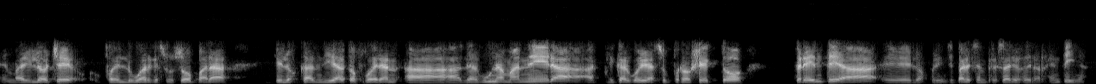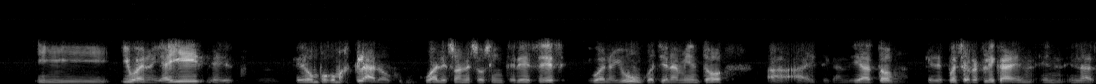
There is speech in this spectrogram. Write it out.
en Bariloche fue el lugar que se usó para que los candidatos fueran a de alguna manera a explicar cuál era su proyecto frente a eh, los principales empresarios de la Argentina y, y bueno, y ahí eh, quedó un poco más claro cuáles son esos intereses, y bueno, y hubo un cuestionamiento a, este candidato que después se refleja en, en, las,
